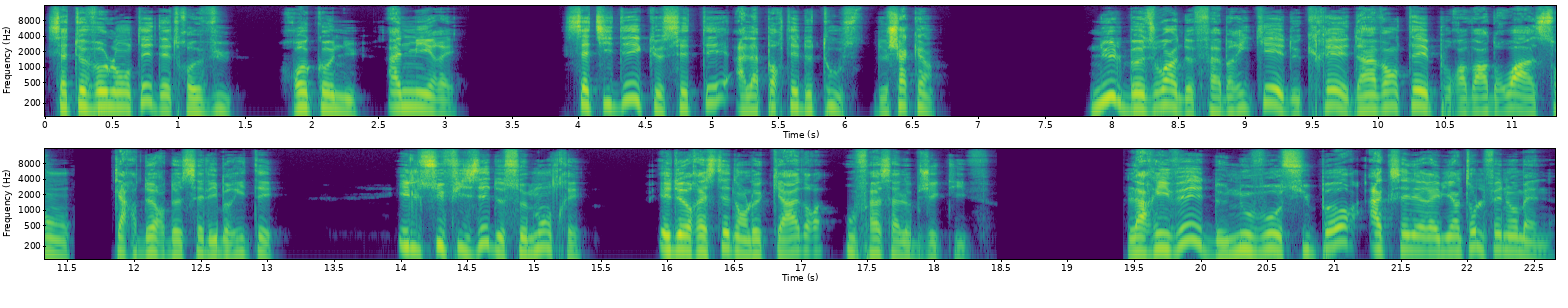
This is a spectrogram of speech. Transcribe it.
Cette volonté d'être vu, reconnu, admiré. Cette idée que c'était à la portée de tous, de chacun. Nul besoin de fabriquer, de créer, d'inventer pour avoir droit à son quart d'heure de célébrité. Il suffisait de se montrer et de rester dans le cadre ou face à l'objectif. L'arrivée de nouveaux supports accélérait bientôt le phénomène.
